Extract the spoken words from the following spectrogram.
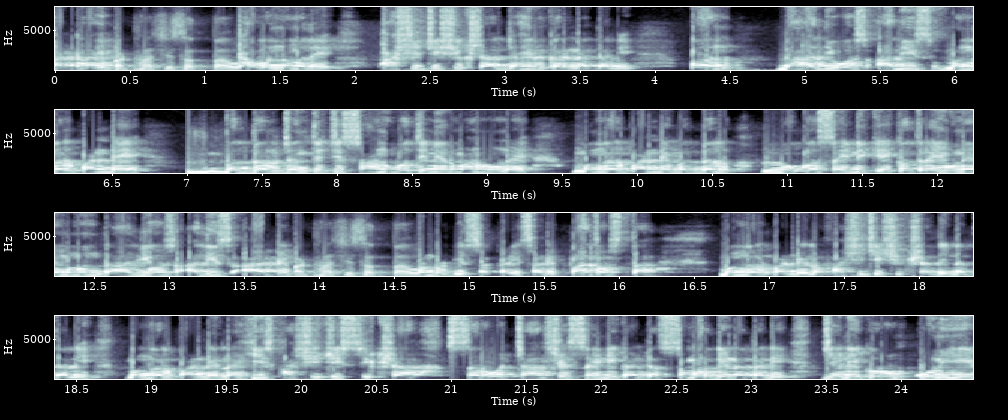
अठरा अठराशे सत्तावन्न. मध्ये फाशीची शिक्षा जाहीर करण्यात आली. पण दहा दिवस आधीच मंगल पांडे बद्दल जनतेची सहानुभूती निर्माण होऊ नये. मंगल पांडे बद्दल लोक सैनिक एकत्र येऊ नये म्हणून दहा दिवस आधीच आठ अठराशे सत्तावन्न रोजी सकाळी साडेपाच वाजता मंगल पांडेला फाशीची शिक्षा देण्यात आली. मंगल पांडेला ही फाशीची शिक्षा सर्व चारशे सैनिकांच्या समोर देण्यात आली. जेणेकरून कोणीही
